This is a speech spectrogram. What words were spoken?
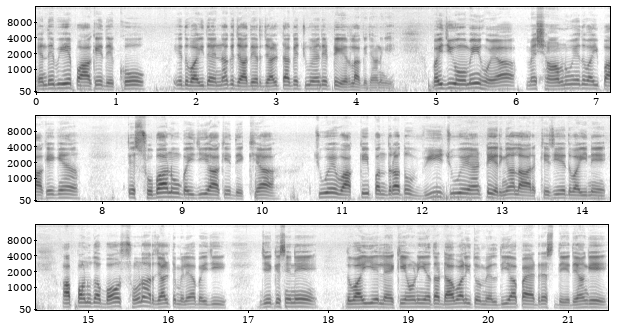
ਕਹਿੰਦੇ ਵੀ ਇਹ ਪਾ ਕੇ ਦੇਖੋ, ਇਹ ਦਵਾਈ ਦਾ ਇੰਨਾ ਕੁ ਜ਼ਿਆਦਾ ਰਿਜ਼ਲਟ ਆ ਕਿ ਚੂਹਿਆਂ ਦੇ ਢੇਰ ਲੱਗ ਜਾਣਗੇ। ਬਾਈ ਜੀ ਉਵੇਂ ਹੀ ਹੋਇਆ, ਮੈਂ ਸ਼ਾਮ ਨੂੰ ਇਹ ਦਵਾਈ ਪਾ ਕੇ ਗਿਆ ਅਤੇ ਸਵੇਰ ਨੂੰ ਬਾਈ ਜੀ ਆ ਕੇ ਦੇਖਿਆ, ਚੂਹੇ ਵਾਕਈ 15 ਤੋਂ 20 ਚੂਹੇ ਐ ਢੇਰੀਆਂ ਲਾ ਰੱਖੇ ਸੀ ਇਹ ਦਵਾਈ ਨੇ। ਆਪਾਂ ਨੂੰ ਤਾਂ ਬਹੁਤ ਸੋਹਣਾ ਰਿਜ਼ਲਟ ਮਿਲਿਆ ਬਾਈ ਜੀ। ਜੇ ਕਿਸੇ ਨੇ ਦਵਾਈ ਇਹ ਲੈ ਕੇ ਆਉਣੀ ਆ ਤਾਂ ਡਾਹ ਵਾਲੀ ਤੋਂ ਮਿਲਦੀ ਆ, ਆਪਾਂ ਐਡਰੈਸ ਦੇ ਦਿਆਂਗੇ।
